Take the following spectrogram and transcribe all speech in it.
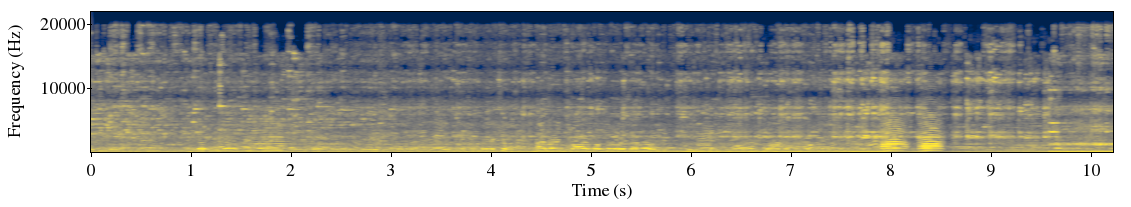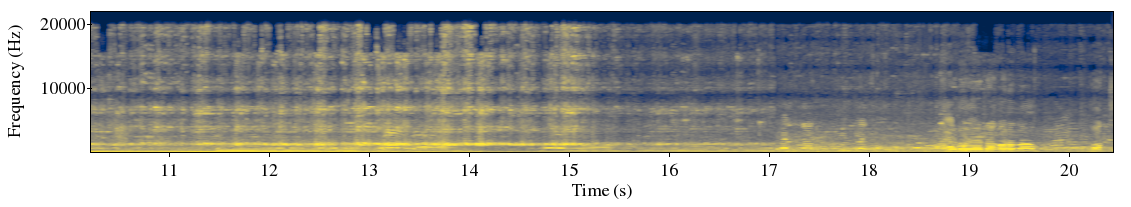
একটু এটা করো তো। বুঝছ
